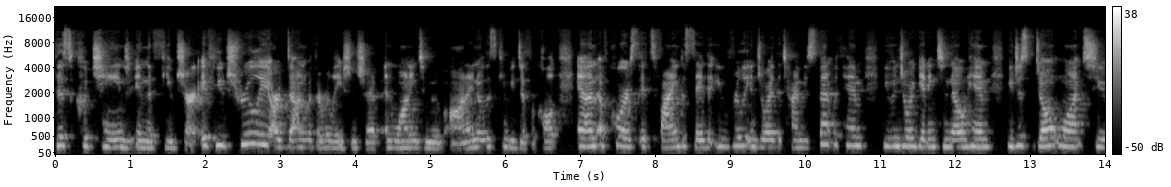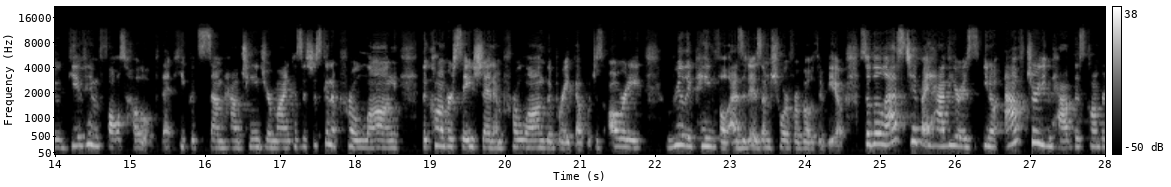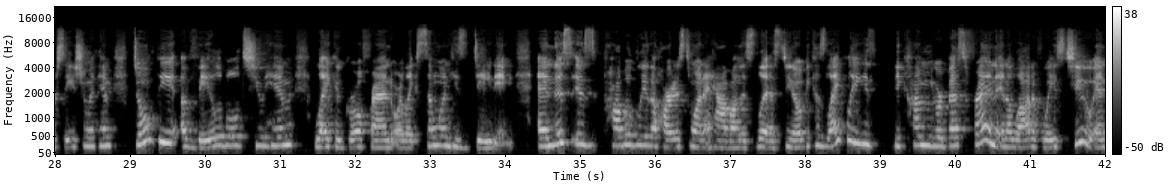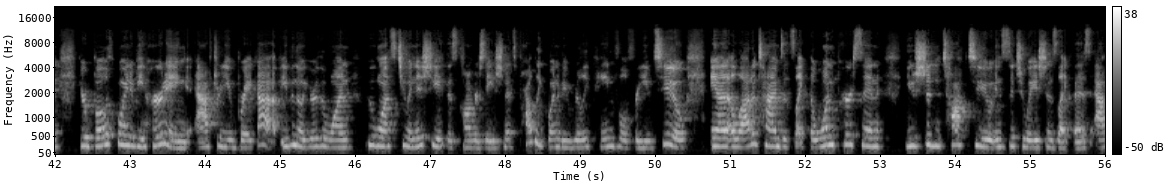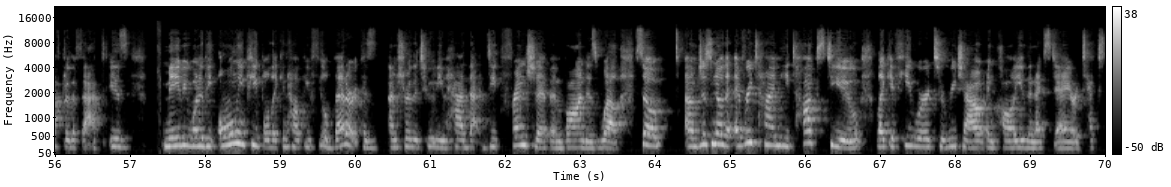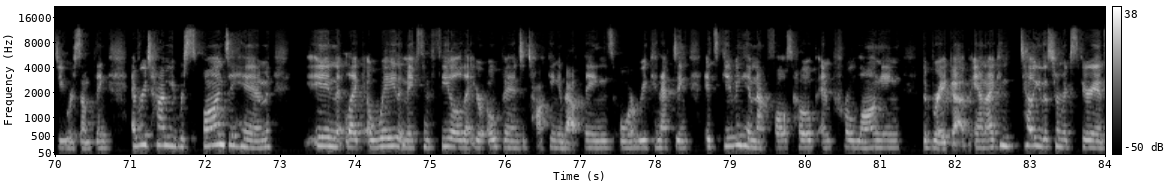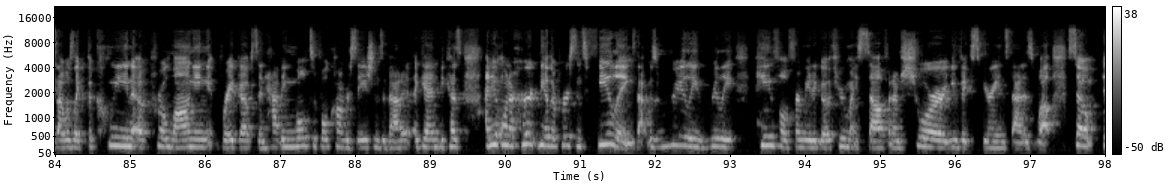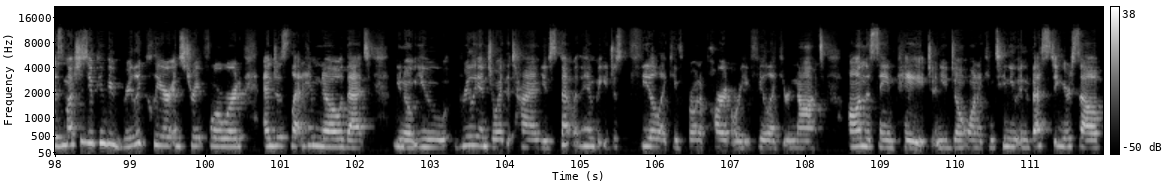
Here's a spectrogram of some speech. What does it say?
this could change in the future. If you truly are done with a relationship and wanting to move on, I know this can be difficult. And of course, it's fine to say that you've really enjoyed the time you spent with him, you've enjoyed getting to know him. You just don't want to give him false hope that he could somehow change your mind because it's just going to prolong the conversation and prolong the breakup, which is already really painful as it is, I'm sure, for both of you. So the last tip I have here is, you know, after you have this conversation with him, don't be a available to him like a girlfriend or like someone he's dating. And this is probably the hardest one I have on this list, you know, because likely he's become your best friend in a lot of ways too. And you're both going to be hurting after you break up. Even though you're the one who wants to initiate this conversation, it's probably going to be really painful for you too. And a lot of times it's like the one person you shouldn't talk to in situations like this after the fact is maybe one of the only people that can help you feel better because I'm sure the two of you had that deep friendship and bond as well. So um, just know that every time he talks to you, like if he were to reach out and call you the next day or text you or something, every time you respond to him in like a way that makes him feel that you're open to talking about things or reconnecting it's giving him that false hope and prolonging the breakup. And I can tell you this from experience. I was like the queen of prolonging breakups and having multiple conversations about it again because I didn't want to hurt the other person's feelings. That was really, really painful for me to go through myself. And I'm sure you've experienced that as well. So, as much as you can be really clear and straightforward and just let him know that, you know, you really enjoyed the time you spent with him, but you just feel like you've grown apart or you feel like you're not on the same page and you don't want to continue investing yourself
